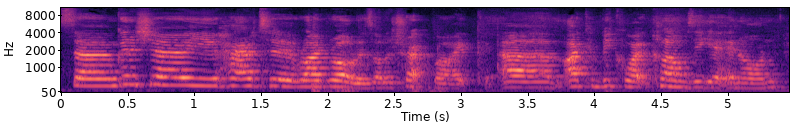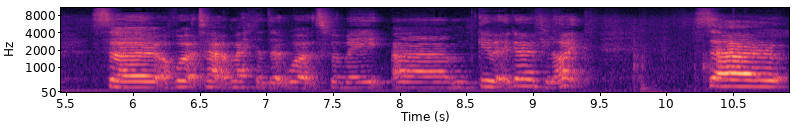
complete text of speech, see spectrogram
So I'm going to show you how to ride rollers on a track bike. Um, I can be quite clumsy getting on, so I've worked out a method that works for me. Um, give it a go if you like. So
